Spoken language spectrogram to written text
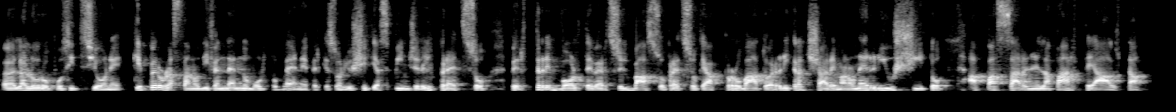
eh, la loro posizione, che per ora stanno difendendo molto bene perché sono riusciti a spingere il prezzo per tre volte verso il basso, prezzo che ha provato a ritracciare ma non è riuscito a passare nella parte alta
